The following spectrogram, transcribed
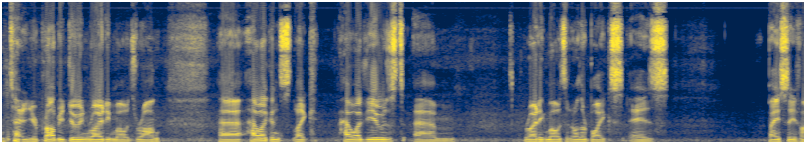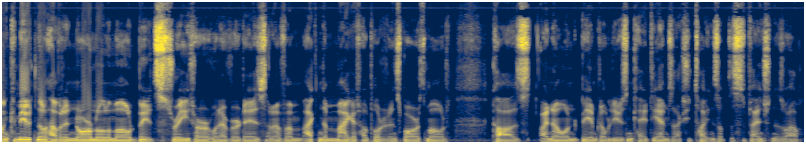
then you're probably doing riding modes wrong. Uh, how I can like how I've used um, riding modes in other bikes is basically if I'm commuting, I'll have it in normal mode, be it street or whatever it is, and if I'm acting a maggot, I'll put it in sports mode because I know on the BMWs and KTM's it actually tightens up the suspension as well.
